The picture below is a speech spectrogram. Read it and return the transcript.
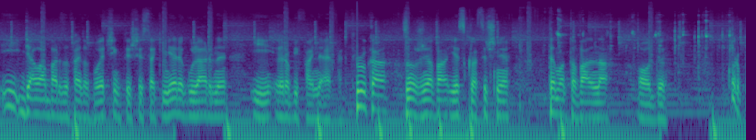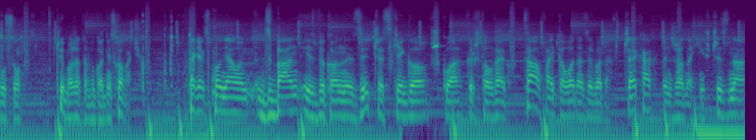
i działa bardzo fajnie odpowietrznik, gdyż jest taki nieregularny i robi fajny efekt. Rurka zążeniowa jest klasycznie demontowalna od korpusu, czyli można to wygodnie schować. Tak jak wspomniałem, dzban jest wykonany z czeskiego szkła kryształowego. Cała fajka wodna zrobiona w Czechach, to żadna chińszczyzna,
